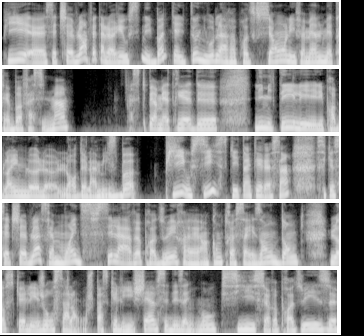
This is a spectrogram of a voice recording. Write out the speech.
Puis euh, cette chèvre-là, en fait, elle aurait aussi des bonnes qualités au niveau de la reproduction. Les femelles mettraient bas facilement ce qui permettrait de limiter les, problèmes lors de la mise bas. Puis aussi, ce qui est intéressant, c'est que cette chèvre-là serait moins difficile à reproduire euh, en contre-saison, donc lorsque les jours s'allongent, parce que les chèvres, c'est des animaux qui se reproduisent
